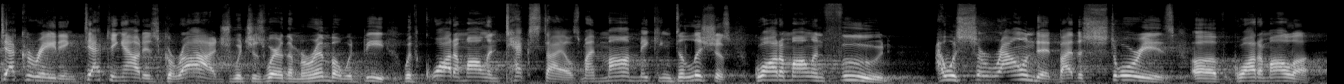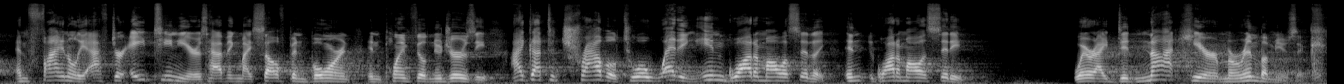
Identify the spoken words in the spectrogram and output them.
decorating, decking out his garage, which is where the marimba would be, with Guatemalan textiles. My mom making delicious Guatemalan food. I was surrounded by the stories of Guatemala. And finally, after 18 years, having myself been born in Plainfield, New Jersey, I got to travel to a wedding in Guatemala City, in Guatemala City, where I did not hear marimba music,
